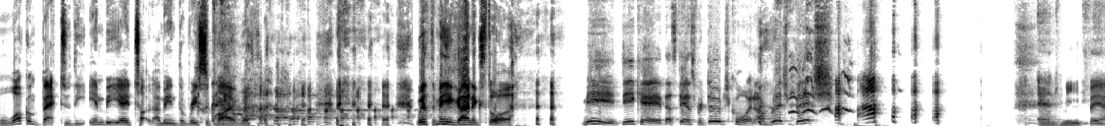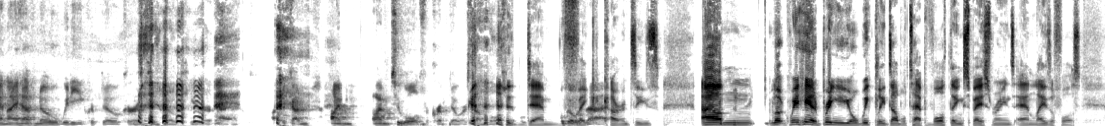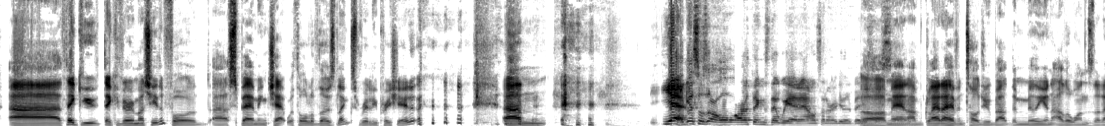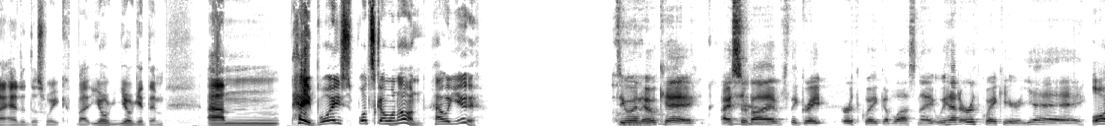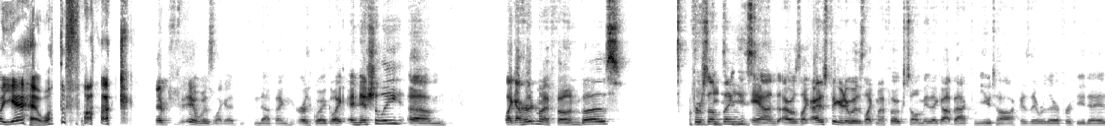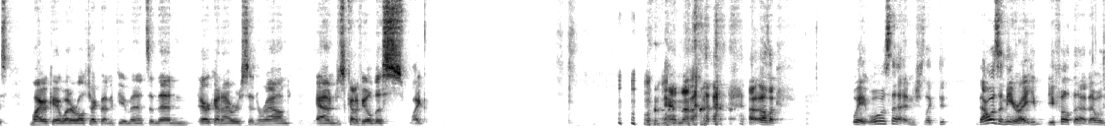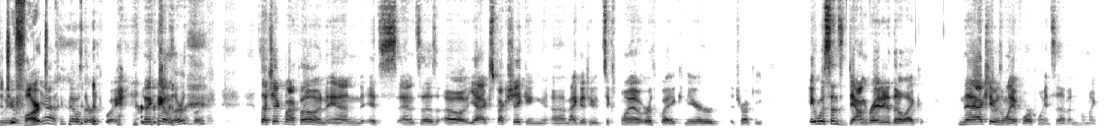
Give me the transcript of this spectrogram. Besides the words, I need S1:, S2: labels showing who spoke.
S1: Welcome back to the NBA. To- I mean, the resupply with with me, guy next door.
S2: Me, DK. That stands for Dogecoin. I'm rich, bitch.
S3: and me, Than. I have no witty cryptocurrency joke here. I think I'm I'm I'm too old for crypto or some bullshit.
S1: Damn
S3: We'll go
S1: fake currencies. Um, look, we're here to bring you your weekly double tap of all things Space Marines and Laser Force. Uh, thank you, thank you very much, Ethan, for uh, spamming chat with all of those links. Really appreciate it. um, yeah,
S2: I guess those are all our things that we announce on a regular basis.
S1: Oh man. I'm glad I haven't told you about the million other ones that I added this week, but you'll you'll get them. Um, hey boys, what's going on? How are you?
S2: doing okay. I
S3: man.
S2: survived the great earthquake of last night. We had an earthquake here. Yay.
S1: Oh yeah, what the fuck?
S2: It, it was like a nothing earthquake. Like initially, um, like I heard my phone buzz for something, and I was like, I just figured it was like my folks told me they got back from Utah because they were there for a few days. I'm like, okay, whatever, I'll check that in a few minutes. And then Erica and I were sitting around and just kind of feel this like, and uh, I was like, wait, what was that? And she's like, Did, that wasn't me, right? You you felt that? That was
S1: Did
S2: weird.
S1: you
S2: like,
S1: fart?
S2: yeah, I think that was the earthquake. I think that was the earthquake. So I checked my phone and it's and it says, "Oh yeah, expect shaking, uh, magnitude 6.0 earthquake near Truckee." It was since downgraded. They're like, "No, actually, it was only a 4.7." I'm like,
